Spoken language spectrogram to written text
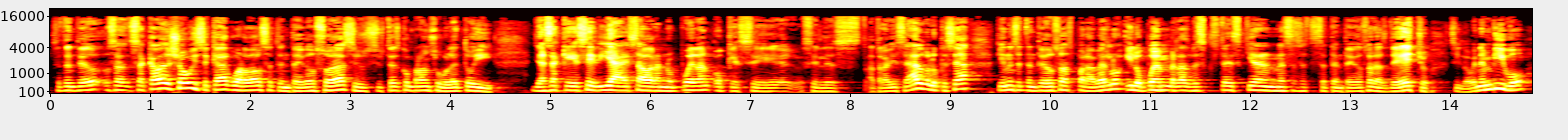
72, o sea, se acaba el show y se queda guardado 72 horas. Si, si ustedes compraron su boleto y ya sea que ese día, a esa hora no puedan o que se, se les atraviese algo, lo que sea, tienen 72 horas para verlo y lo pueden ver las veces que ustedes quieran en esas 72 horas. De hecho, si lo ven en vivo,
